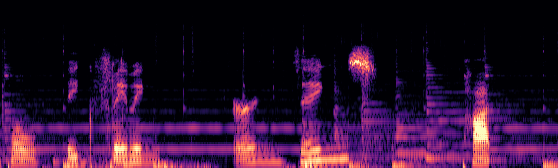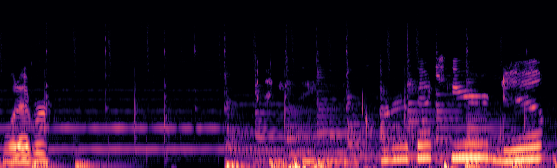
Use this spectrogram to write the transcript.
Couple big flaming urn things. Pot, whatever. Anything in the corner back here? Nope.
